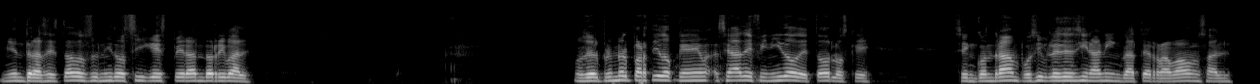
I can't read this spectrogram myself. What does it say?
Mientras Estados Unidos sigue esperando rival. O sea, el primer partido que se ha definido de todos los que se encontraban posibles es Irán-Inglaterra. Vamos al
